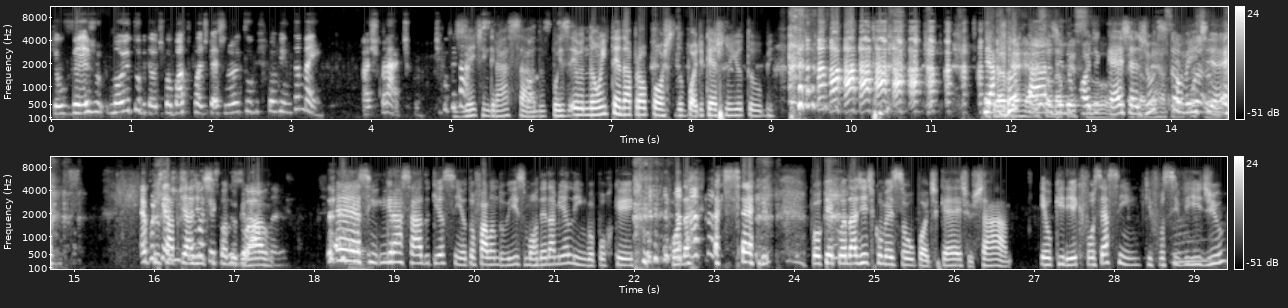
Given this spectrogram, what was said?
que eu vejo no YouTube. Então, tipo, eu boto podcast no YouTube e fico ouvindo também. Acho prático. Tipo, Pitax. Gente, engraçado. Gosto. Pois eu não entendo a proposta do podcast no YouTube. e a vantagem do podcast é, é justamente essa. É porque a gente, a gente quando visual, grava. Né? É, assim, engraçado que assim, eu tô falando isso mordendo a minha língua, porque quando a, é sério, porque quando a gente começou o podcast, o chá, eu queria que fosse assim, que fosse hum. vídeo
